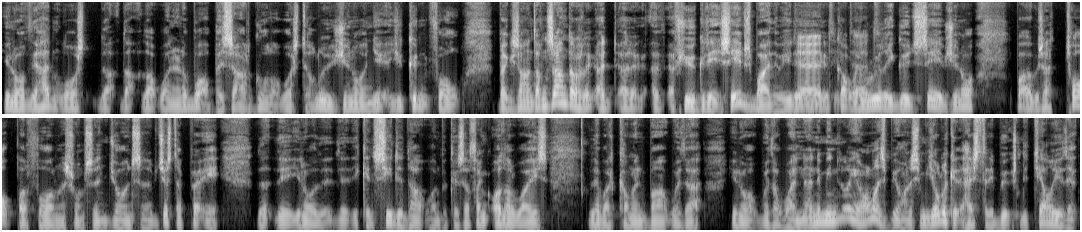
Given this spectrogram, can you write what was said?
you know, if they hadn't lost that, that, that one, and what a bizarre goal it was to lose, you know, and you, you couldn't fault Big Zander. And Zander had a, a, a few great saves, by the way. Did, a couple of really good saves, you know, but it was a top performance from St Johnstone. It was just a pity that they, you know, they, they conceded that one because I think otherwise they were coming back with a, you know, with a win. And I mean, you know, let's be honest. I mean, you look at the history books and they tell you that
